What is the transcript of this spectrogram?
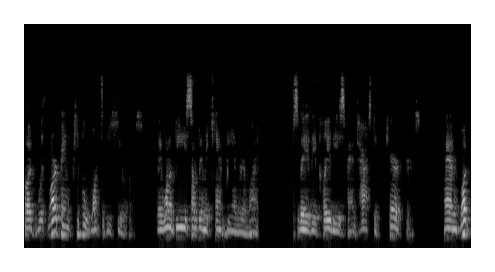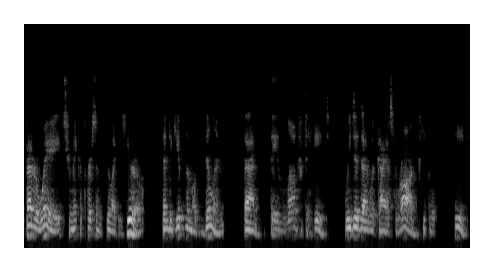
But with LARPing, people want to be heroes. They want to be something they can't be in real life. So they, they play these fantastic characters. And what better way to make a person feel like a hero than to give them a villain that they love to hate? We did that with Gaius Harad. People hate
